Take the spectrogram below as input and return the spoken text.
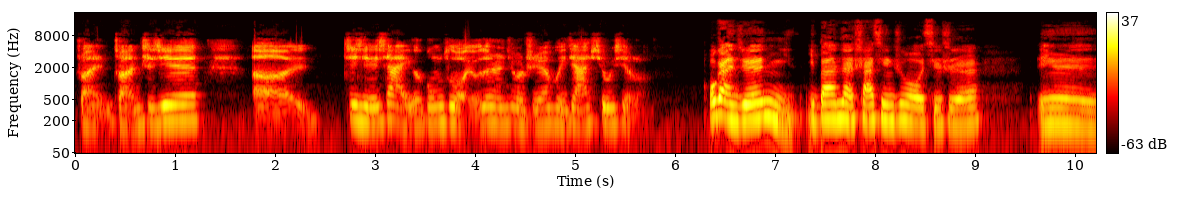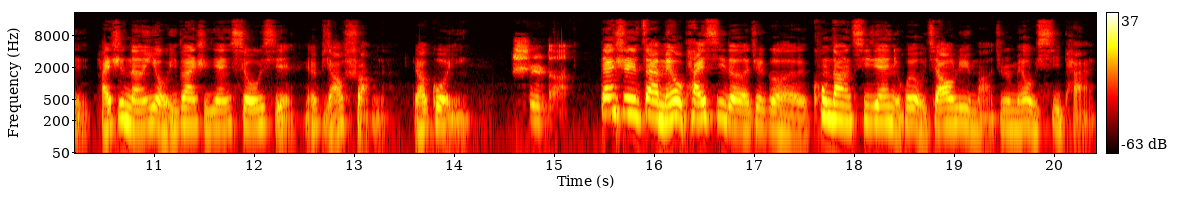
转转直接呃进行下一个工作，有的人就直接回家休息了。我感觉你一般在杀青之后，其实因为还是能有一段时间休息，也比较爽的，比较过瘾。是的，但是在没有拍戏的这个空档期间，你会有焦虑吗？就是没有戏拍。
